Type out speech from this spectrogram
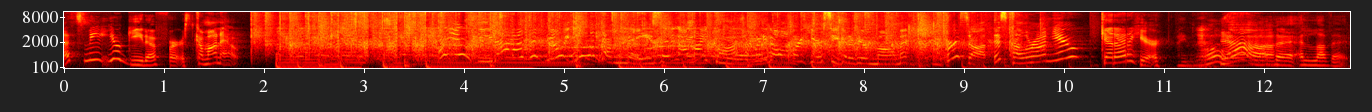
Let's meet Yogita first. Come on out. Hi, Yogita. How's it going? You look amazing. Oh my gosh. I'm gonna go over here so you can have your moment. First off, this color on you, get out of here. I know. Yeah. I love it. I love it.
